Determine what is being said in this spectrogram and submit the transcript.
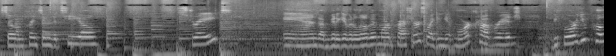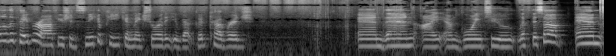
So I'm printing the teal straight and I'm gonna give it a little bit more pressure so I can get more coverage. Before you pull the paper off, you should sneak a peek and make sure that you've got good coverage. And then I am going to lift this up and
